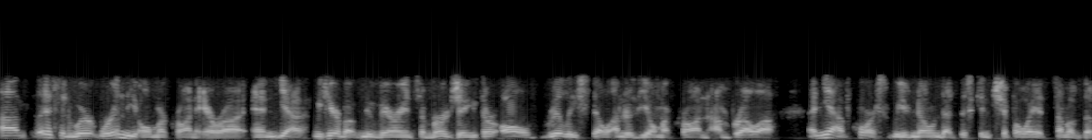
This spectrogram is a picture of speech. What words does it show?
Um, listen, we're we're in the Omicron era, and yeah, we hear about new variants emerging. They're all really still under the Omicron umbrella. And yeah, of course, we've known that this can chip away at some of the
